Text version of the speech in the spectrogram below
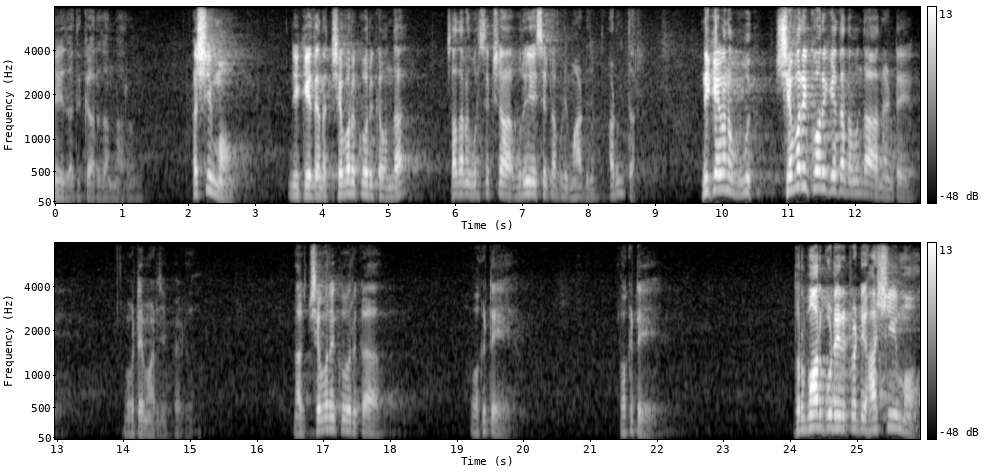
చేయదు అధికారులు అన్నారు. హషీమో నీకేదైనా చివరి కోరిక ఉందా? సాధారణ ఉరిశిక్ష ఉరి వేసేటప్పుడు ఈ మాట చెప్తా అడుగుతారు. నీకేమైనా ఉ- చివరి కోరిక ఏదైనా ఉందా అని అంటే ఒకటే మాట చెప్పాడు. నాకు చివరి కోరిక ఒకటే ఒకటే. దుర్మార్గుడైనటువంటి హషీమో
